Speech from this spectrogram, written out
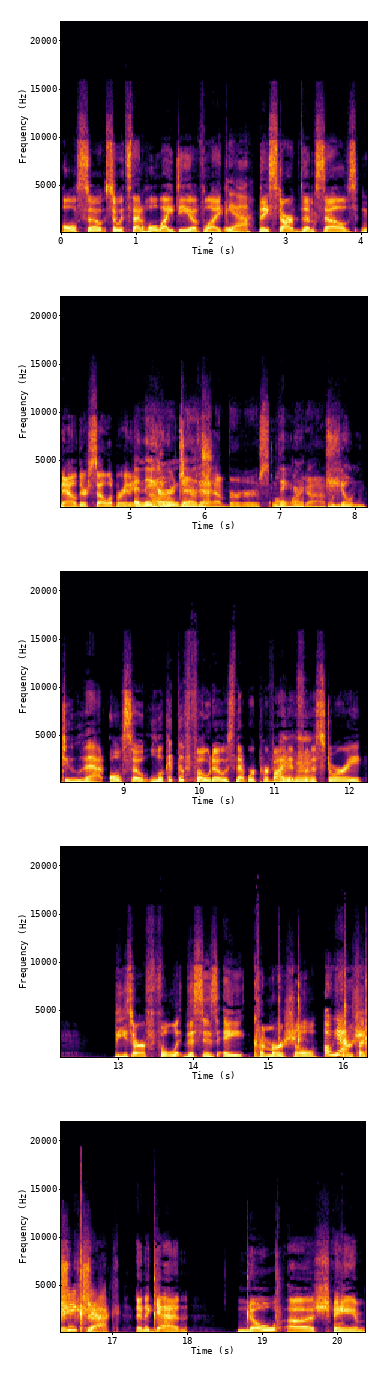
Also, so it's that whole idea of like, Yeah. they starved themselves, now they're celebrating. And they How earned dare it. they have burgers? They oh my earned- gosh. We don't do that. Also, look at the photos that were provided Mm-hmm. for the story. These are full. This is a commercial. Oh, yeah, for Shake Shack. And again, no uh, shame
